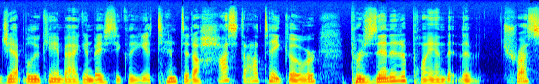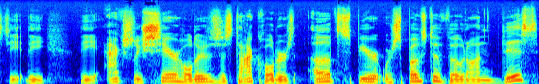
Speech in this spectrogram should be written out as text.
JetBlue came back and basically attempted a hostile takeover, presented a plan that the trustee, the the actually shareholders, the stockholders of Spirit were supposed to vote on this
